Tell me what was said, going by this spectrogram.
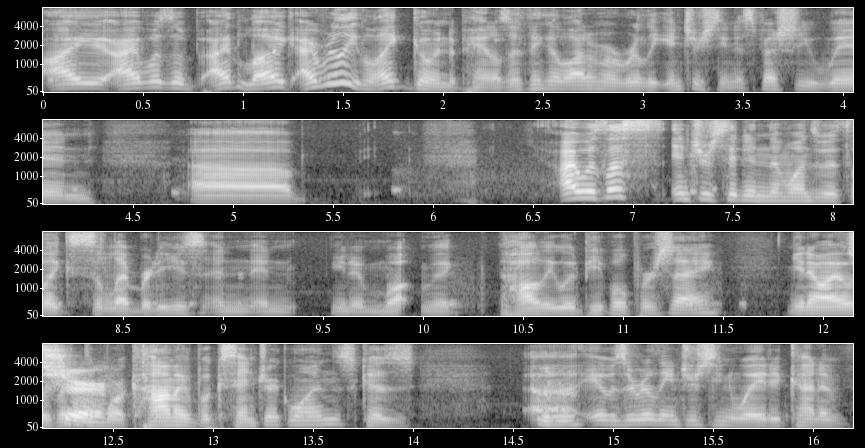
I I was a I like I really like going to panels. I think a lot of them are really interesting, especially when uh, I was less interested in the ones with like celebrities and and you know like Hollywood people per se. You know, I was like the more comic book centric ones because uh, Mhm. it was a really interesting way to kind of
